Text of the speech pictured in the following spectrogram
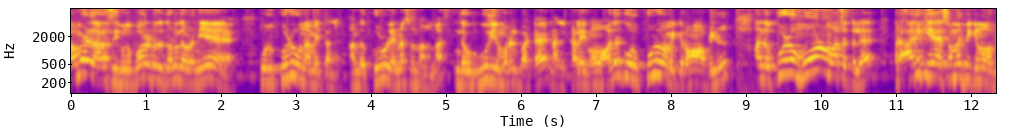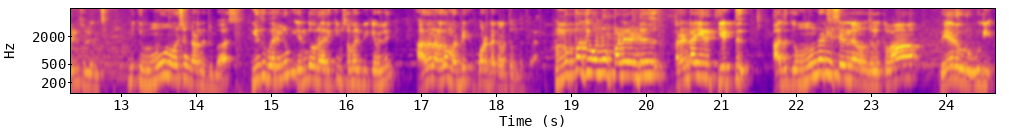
தமிழக அரசு இவங்க போராட்டத்தை தொடர்ந்த உடனே ஒரு குழு ஒன்று அமைத்தாங்க. அந்த குழுவில் என்ன சொன்னாங்கன்னா இந்த ஊதிய முரண்பாட்டை நாங்கள் களைவோம் அதற்கு ஒரு குழு அமைக்கிறோம் அப்படின்னு அந்த குழு மூணு மாதத்தில் ஒரு அறிக்கையை சமர்ப்பிக்கணும் அப்படின்னு சொல்லியிருந்துச்சு இன்னைக்கு மூணு வருஷம் கடந்துட்டு பாஸ். இதுவரையிலும் எந்த ஒரு அறிக்கையும் சமர்ப்பிக்கவில்லை. அதனால தான் மறுபடியும் போராட்ட களத்து வந்திருக்கிறாங்க. முப்பத்தி ஒன்று பன்னிரெண்டு ரெண்டாயிரத்தி எட்டு. அதுக்கு முன்னாடி சேர்ந்தவங்களுக்கெல்லாம் வேற ஒரு ஊதியம்.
